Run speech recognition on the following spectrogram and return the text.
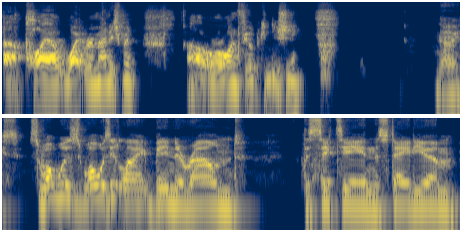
uh, player weight room management uh, or on field conditioning. Nice. So, what was what was it like being around the city and the stadium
